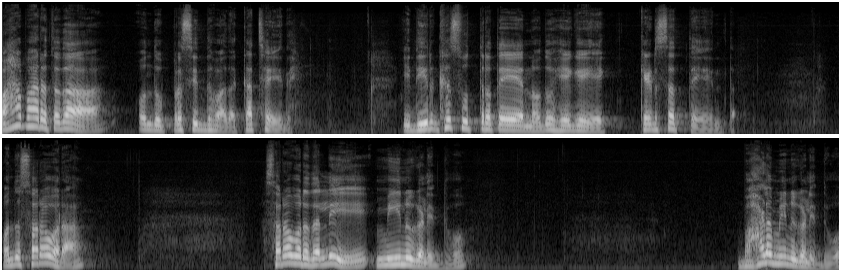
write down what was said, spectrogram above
ಮಹಾಭಾರತದ ಒಂದು ಪ್ರಸಿದ್ಧವಾದ ಕಥೆ ಇದೆ. ಈ ದೀರ್ಘಸೂತ್ರತೆ ಅನ್ನೋದು ಹೇಗೆ ಕೆಡಿಸತ್ತೆ ಅಂತ. ಒಂದು ಸರೋವರ, ಸರೋವರದಲ್ಲಿ ಮೀನುಗಳಿದ್ವು. ಬಹಳ ಮೀನುಗಳಿದ್ವು.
